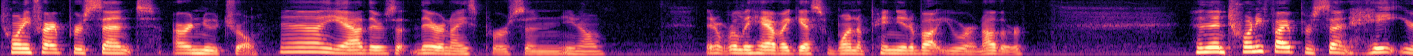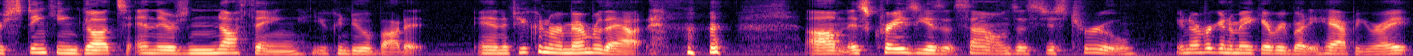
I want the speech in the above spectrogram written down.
25% are neutral. Yeah, yeah, there's a, they're a nice person, you know. They don't really have, I guess, one opinion about you or another. And then 25% hate your stinking guts, and there's nothing you can do about it. And if you can remember that, um, as crazy as it sounds, it's just true. You're never going to make everybody happy, right?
